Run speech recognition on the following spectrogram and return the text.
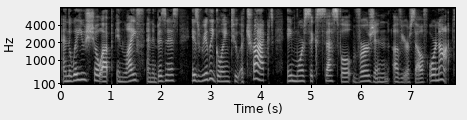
and the way you show up in life and in business is really going to attract a more successful version of yourself or not.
